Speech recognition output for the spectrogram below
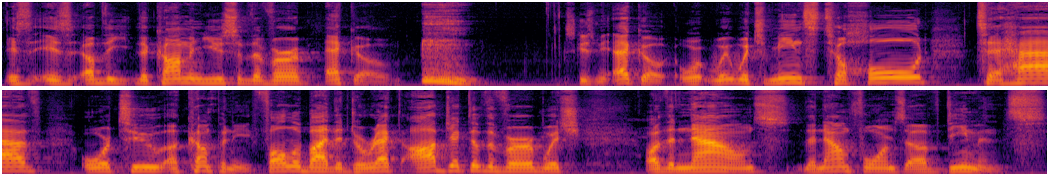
is, is of the, the common use of the verb echo. excuse me, echo, or, which means to hold, to have, or to accompany, followed by the direct object of the verb, which are the nouns, the noun forms of demons.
